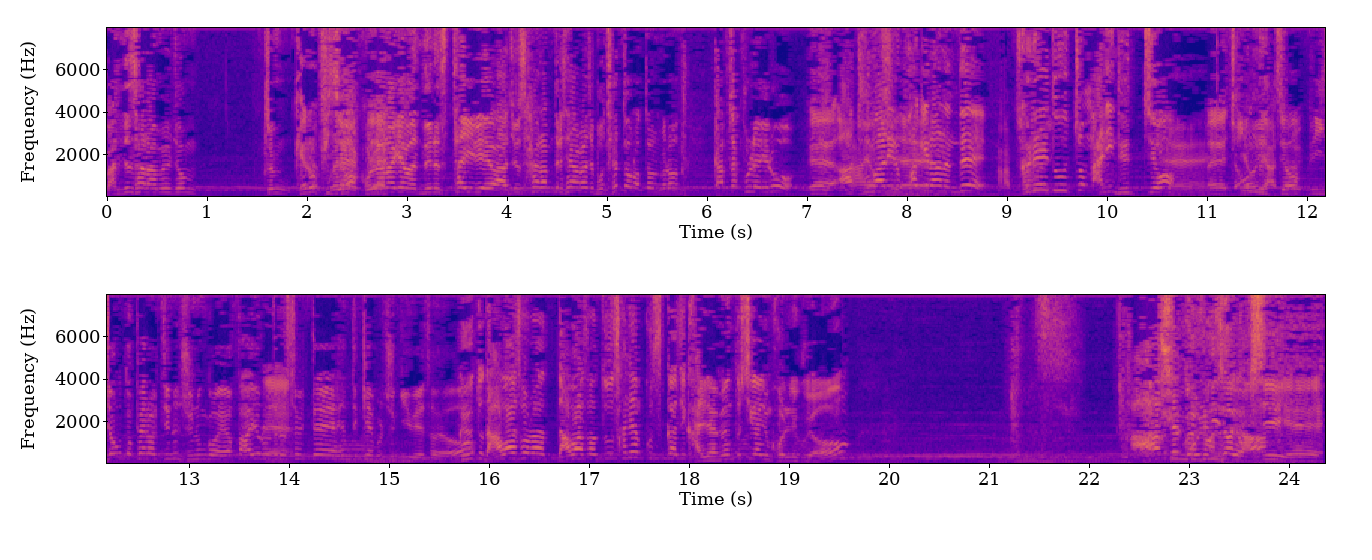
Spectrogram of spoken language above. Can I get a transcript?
만든 사람을 좀 좀 괴롭히죠. 네, 곤란하게 예. 만드는 스타일이에요. 아주 사람들이 생각하지 못했던 어떤 그런 깜짝 플레이로 예, 아 두 아, 마리로 역시, 파괴를 네. 하는데 아, 저는- 그래도 좀 많이 늦죠. 네. 예, 조금 이 늦죠. archer를- 이 정도 페널티는 주는 거예요. Firelord를 네. 쓸때 핸디캡을 주기 위해서요. 그리고 또 나와서라 나와서도 사냥 코스까지 가려면 또 시간이 좀 걸리고요. 아, 중간 걸리죠. 역시. 예.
